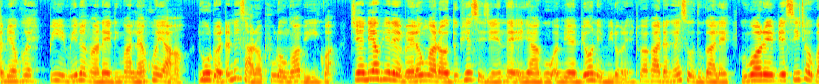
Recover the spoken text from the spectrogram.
အမြန်ခွဲပြီးရင်မင်းနဲ့ငါနဲ့ဒီမှာလမ်းခွဲရအောင်တို့အတွက်တနစ်စာတော့ဖူလုံသွားပြီကွာကြံတယောက်ဖြစ်တဲ့မဲလုံးကတော့သူဖြစ်စီခြင်းတဲ့အရာကိုအမြန်ပြောနေမိတော့တယ်ထွာခါတခဲဆိုသူကလည်းဂူဘော်ရင်ပစ္စည်းထုတ်က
